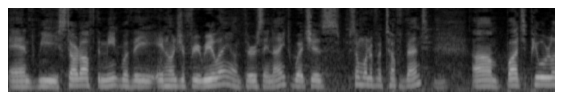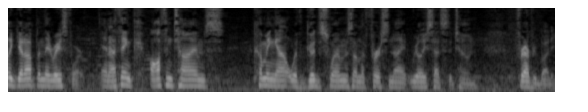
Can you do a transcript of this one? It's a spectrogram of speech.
And we start off the meet with the 800 free relay on Thursday night, which is somewhat of a tough event. Um, but people really get up and they race for it. And I think oftentimes coming out with good swims on the first night really sets the tone for everybody.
